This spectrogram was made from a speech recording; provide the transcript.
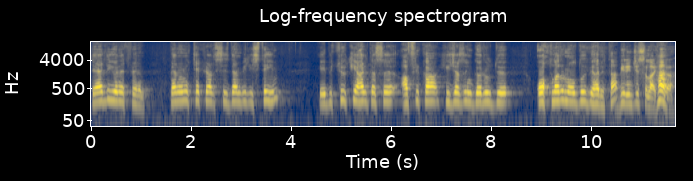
değerli yönetmenim. Ben onu tekrar sizden bir isteyeyim. E, bir Türkiye haritası Afrika Hicaz'ın görüldüğü okların olduğu bir harita. Birinci slaytta.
